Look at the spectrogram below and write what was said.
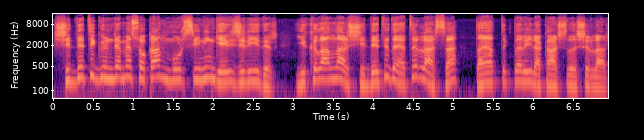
Şiddeti gündeme sokan Mursi'nin gericiliğidir. Yıkılanlar şiddeti dayatırlarsa dayattıklarıyla karşılaşırlar.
